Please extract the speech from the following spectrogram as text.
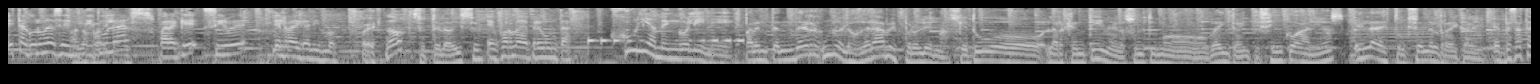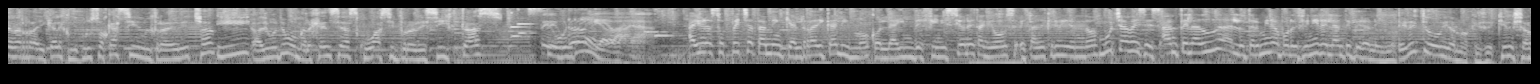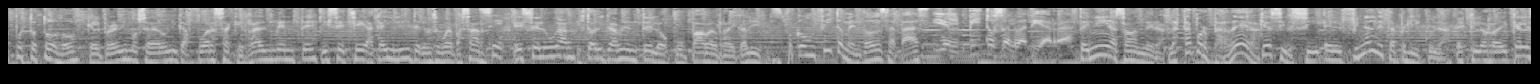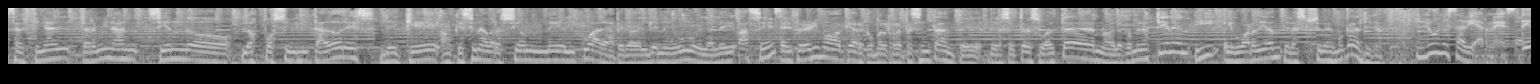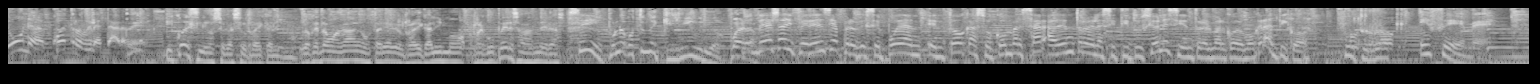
Esta columna se A los intitula radicales. ¿Para qué sirve el radicalismo? Eh, ¿No? Si usted lo dice. En forma de pregunta. Julia Mengolini. Para entender uno de los graves problemas que tuvo la Argentina en los últimos 20 o 25 años es la destrucción del radicalismo. Empezaste a ver radicales con discursos casi de ultraderecha y al mismo tiempo emergencias cuasi progresistas. Seguro Habana. Hay una sospecha también que el radicalismo, con la indefinición esta que vos estás describiendo, muchas veces ante la duda lo termina por definir el antiperonismo. En este gobierno que se quiere llevar puesto todo, que el peronismo sea la única fuerza que realmente dice, che, acá hay un límite que no se puede pasar. Sí. Ese lugar históricamente lo ocupaba el radicalismo. Con Fito Mendonza Paz y el Pito Salvatierra. tenía esa bandera. La está por perder. Quiero decir, si el final de esta película es que los radicales al final terminan siendo los posibilitadores de que, aunque sea una versión medio licuada, pero del DNU y la ley pase, el peronismo va a quedar como el representante de los sectores subalternos, de los que menos tienen, y el guardián de las instituciones democráticas. Lunes a viernes, de 1 a 4 de la tarde. ¿Y cuál es el negocio que hace el radicalismo? Lo que estamos acá, nos gustaría que el radicalismo recupere esas banderas. Sí. Por una cuestión de equilibrio. Bueno, Donde haya diferencias, pero que se puedan, en todo caso, conversar adentro de las instituciones y dentro del marco democrático. Futurock FM.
